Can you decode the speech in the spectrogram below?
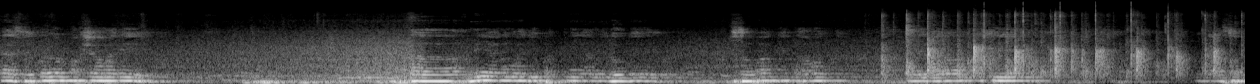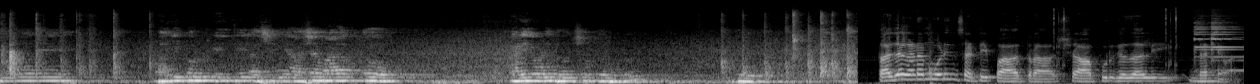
त्या सेक्युलर पक्षामध्ये मी आणि माझी पत्नी आम्ही दोघे सहभाग घेत आहोत. आणि मला वाटतं सन्मानाने भागी करून घेतील अशी मी आशा बाळगतो. आणि एवढे दोन शब्द बोलून ताज्या घडामोडींसाठी पाहत राहा शहापूर गजाली. धन्यवाद.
